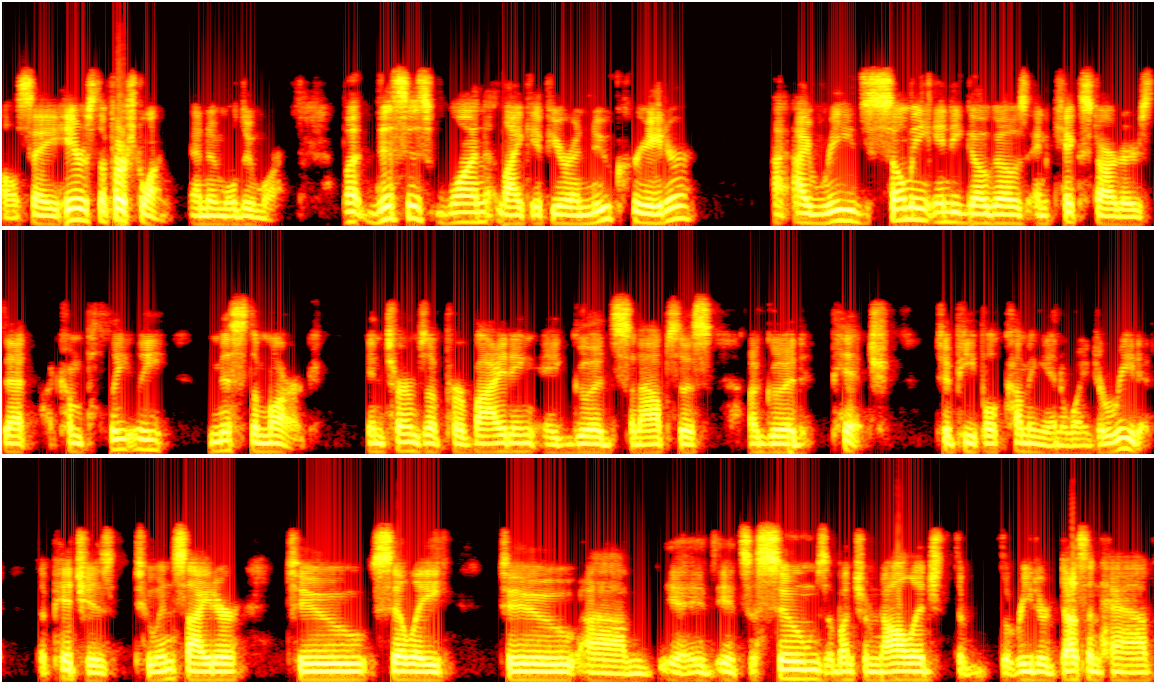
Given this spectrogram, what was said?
I'll say here's the first one, and then we'll do more. But this is one like if you're a new creator, I, I read so many Indiegogos and Kickstarters that completely miss the mark in terms of providing a good synopsis, a good pitch to people coming in and wanting to read it. The pitch is too insider, too silly, too um, it, it assumes a bunch of knowledge the, the reader doesn't have,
